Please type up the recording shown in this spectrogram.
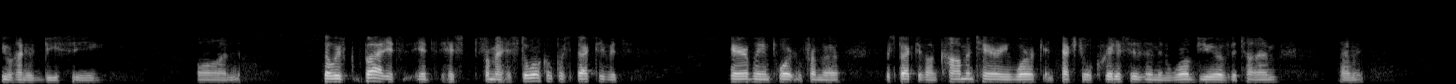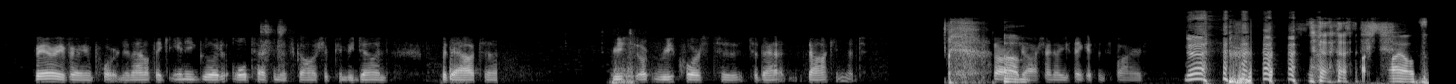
200 BC on. So we've, but it's it's from a historical perspective, it's terribly important from a perspective on commentary work and textual criticism and worldview of the time. Um, it's very very important, and I don't think any good Old Testament scholarship can be done without uh, recourse to to that document. Sorry, um, Josh. I know you think it's inspired. Miles,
